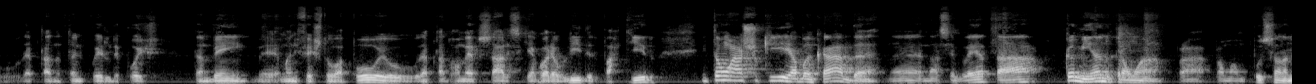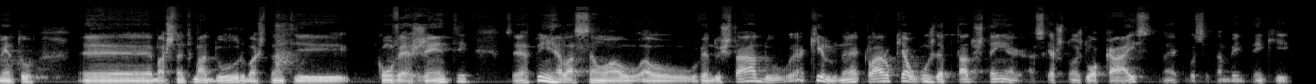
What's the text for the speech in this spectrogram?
o, deputado Antônio Coelho depois também é, manifestou apoio, o deputado Romero Salles, que agora é o líder do partido. Então, acho que a bancada né, na Assembleia está caminhando para um posicionamento é, bastante maduro, bastante convergente, certo? Em relação ao, ao, governo do Estado, é aquilo, né? É claro que alguns deputados têm as questões locais, né? Que você também tem que,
